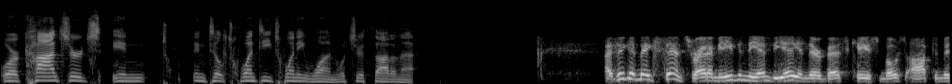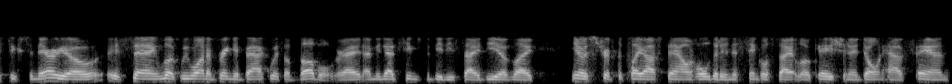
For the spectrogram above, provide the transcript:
or concerts in until 2021. What's your thought on that? I think it makes sense, right? I mean, even the NBA, in their best case, most optimistic scenario, is saying, look, we want to bring it back with a bubble, right? I mean, that seems to be this idea of like, you know, strip the playoffs down, hold it in a single site location, and don't have fans.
